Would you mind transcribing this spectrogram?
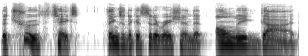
The truth takes things into consideration that only God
